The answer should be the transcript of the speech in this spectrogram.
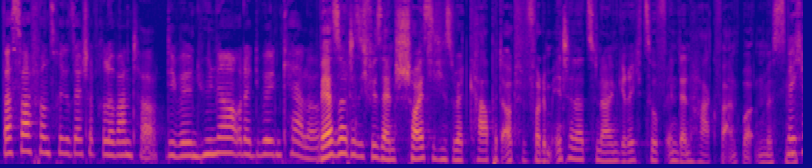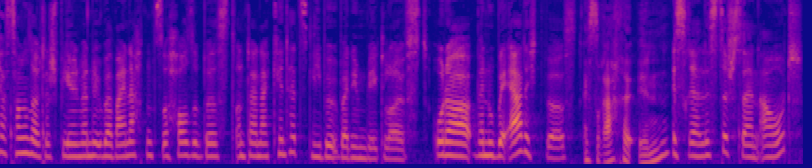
Was war für unsere Gesellschaft relevanter? Die wilden Hühner oder die wilden Kerle? Wer sollte sich für sein scheußliches Red Carpet Outfit vor dem Internationalen Gerichtshof in Den Haag verantworten müssen? Welcher Song sollte spielen, wenn du über Weihnachten zu Hause bist und deiner Kindheitsliebe über den Weg läufst? Oder wenn du beerdigt wirst? Ist Rache in? Ist realistisch sein out?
